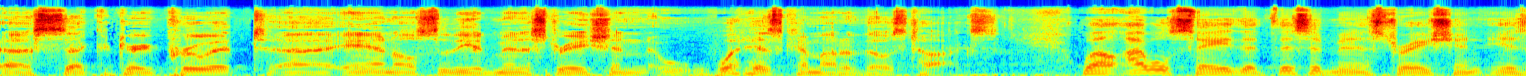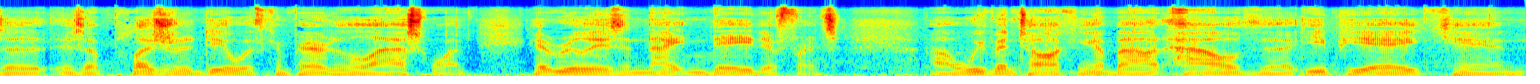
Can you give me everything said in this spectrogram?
uh, Secretary Pruitt uh, and also the administration. What has come out of those talks? Well, I will say that this administration is a is a pleasure to deal with compared to the last one. It really is a night and day difference. Uh, we've been talking about how the EPA can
